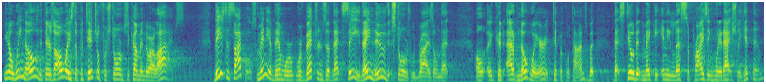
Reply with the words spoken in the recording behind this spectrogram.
You know, we know that there's always the potential for storms to come into our lives. These disciples, many of them were, were veterans of that sea. They knew that storms would rise on that, on, it could out of nowhere at typical times, but that still didn't make it any less surprising when it actually hit them.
